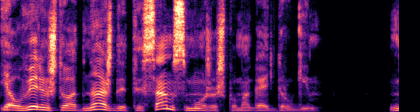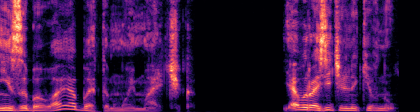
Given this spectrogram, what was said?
я уверен, что однажды ты сам сможешь помогать другим. Не забывай об этом, мой мальчик. Я выразительно кивнул.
